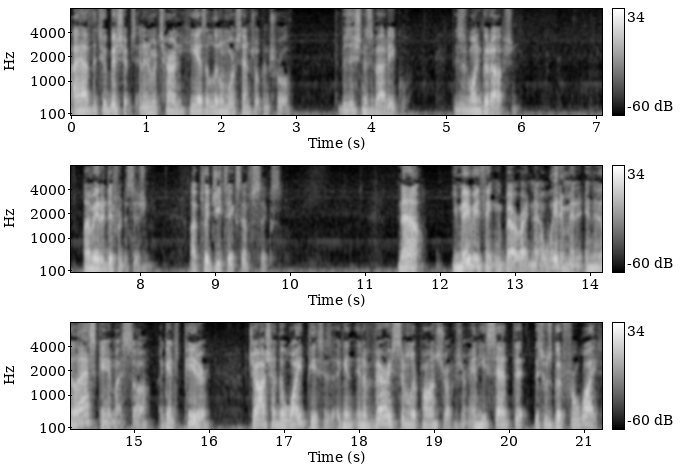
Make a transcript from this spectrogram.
I have the two bishops, and in return, he has a little more central control. The position is about equal. This is one good option. I made a different decision. I played g takes f6. Now, you may be thinking about right now, wait a minute, in the last game I saw against Peter, Josh had the white pieces again in a very similar pawn structure, and he said that this was good for white.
